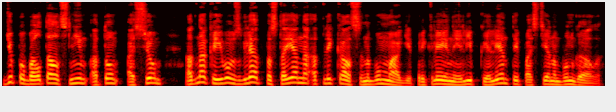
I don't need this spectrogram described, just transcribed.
Дюк поболтал с ним о том, о сём, Однако его взгляд постоянно отвлекался на бумаги, приклеенные липкой лентой по стенам бунгало.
